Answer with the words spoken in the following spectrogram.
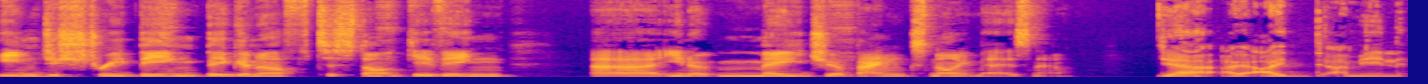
industry being big enough to start giving uh, you know major banks nightmares now? Yeah, I, I, I mean,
